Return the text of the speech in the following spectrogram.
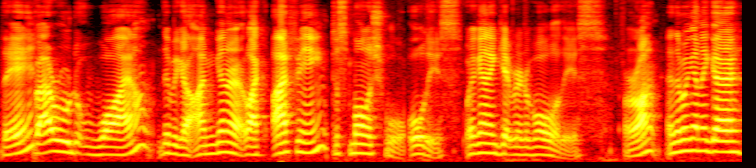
there. Barreled wire. There we go. I'm gonna, like, I think, demolish wall. All this. We're gonna get rid of all of this. Alright? And then we're gonna go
